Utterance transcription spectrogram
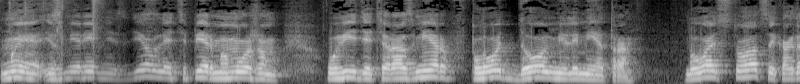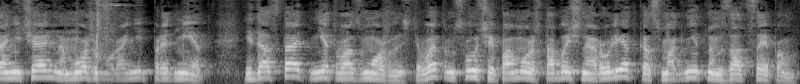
Мы измерение сделали. Теперь мы можем увидеть размер вплоть до миллиметра. Бывают ситуации, когда нечаянно можем уронить предмет и достать нет возможности. В этом случае поможет обычная рулетка с магнитным зацепом.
